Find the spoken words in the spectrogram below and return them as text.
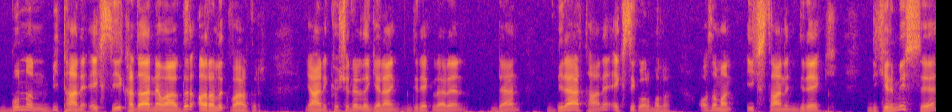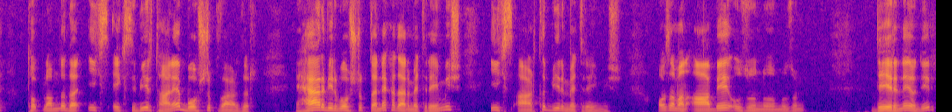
bunun bir tane eksiği kadar ne vardır? Aralık vardır. Yani köşelere de gelen direklerden birer tane eksik olmalı. O zaman x tane direk dikilmişse toplamda da x eksi bir tane boşluk vardır. Her bir boşluk da ne kadar metreymiş? X artı 1 metreymiş. O zaman AB uzunluğumuzun değeri nedir?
